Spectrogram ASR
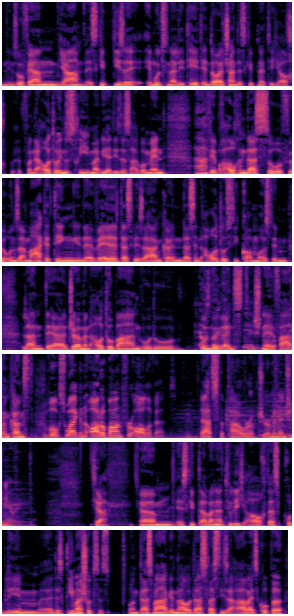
Und insofern, ja, es gibt diese Emotionalität in Deutschland. Es gibt natürlich auch von der Autoindustrie immer wieder dieses Argument, ah, wir brauchen das so für unser Marketing in der Welt, dass wir sagen können, das sind Autos, die kommen aus dem Land der German Autobahn, wo du unbegrenzt schnell fahren kannst. Volkswagen Autobahn for All Event. That's the power of German engineering. Tja, ähm, es gibt aber natürlich auch das Problem äh, des Klimaschutzes. Und das war genau das, was diese Arbeitsgruppe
